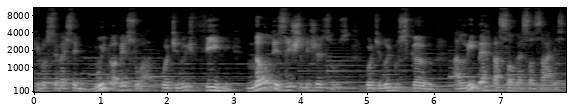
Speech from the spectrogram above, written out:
que você vai ser muito abençoado. Continue firme, não desista de Jesus. Continue buscando a libertação dessas áreas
